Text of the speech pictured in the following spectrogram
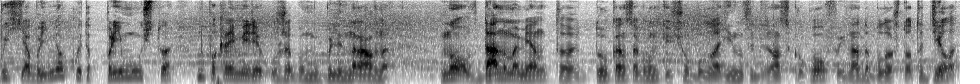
быть, я бы имел какое-то преимущество, ну, по крайней мере, уже бы мы были на равных. Но в данный момент э, до конца гонки еще было 11-12 кругов, и надо было что-то делать.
